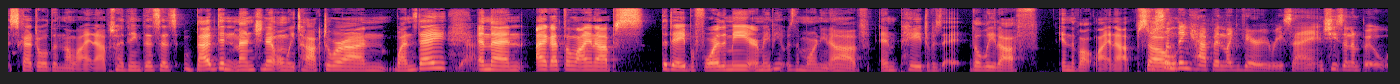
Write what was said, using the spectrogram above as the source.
scheduled in the lineup. So I think this is Bev didn't mention it when we talked to her on Wednesday. Yeah. And then I got the lineups the day before the meet, or maybe it was the morning of, and Paige was the lead off in the vault lineup. So, So something happened like very recent, and she's in a boot.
